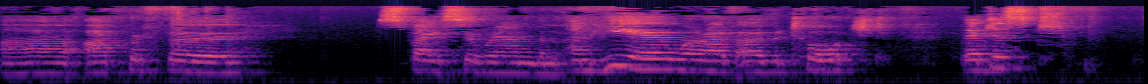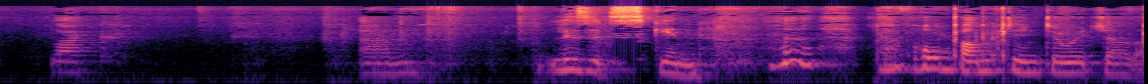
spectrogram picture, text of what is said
Uh, I prefer space around them. And here, where I've over torched, they're just like um, lizard skin. They've all bumped into each other.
